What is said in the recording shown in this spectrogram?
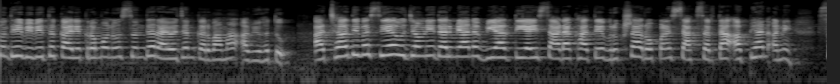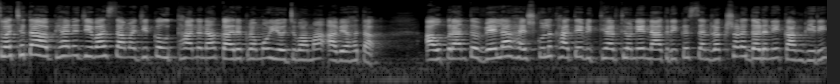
સુધી વિવિધ કાર્યક્રમોનું સુંદર આયોજન કરવામાં આવ્યું હતું. આ છ દિવસીય ઉજવણી દરમિયાન વીઆરટીઆઈ શાળા ખાતે વૃક્ષારોપણ, સાક્ષરતા અભિયાન અને સ્વચ્છતા અભિયાન જેવા સામાજિક ઉત્થાનના કાર્યક્રમો યોજવામાં આવ્યા હતા. આ ઉપરાંત વેલા હાઈસ્કૂલ ખાતે વિદ્યાર્થીઓને નાગરિક સંરક્ષણ દળની કામગીરી,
